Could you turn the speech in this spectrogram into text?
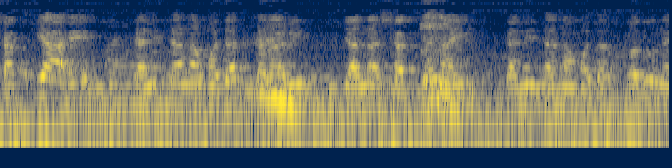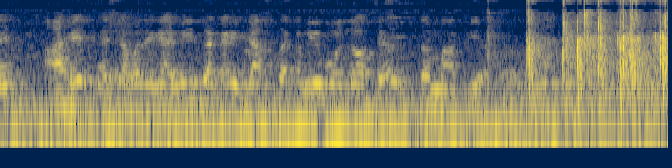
शक्य आहे त्यांनी त्यांना मदत करावी. ज्यांना शक्य नाही त्यांनी त्यांना मदत करू नये. आहेत त्याच्यामध्ये काय मी जर काही जास्त कमी बोललो असेल तर माफी असेल.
